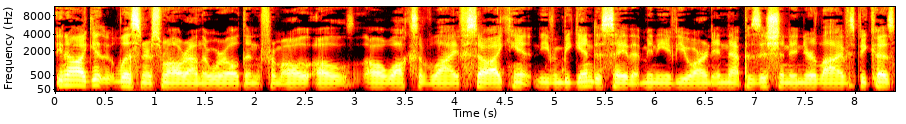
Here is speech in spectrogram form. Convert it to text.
you know, I get listeners from all around the world and from all, all all walks of life. So I can't even begin to say that many of you aren't in that position in your lives because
